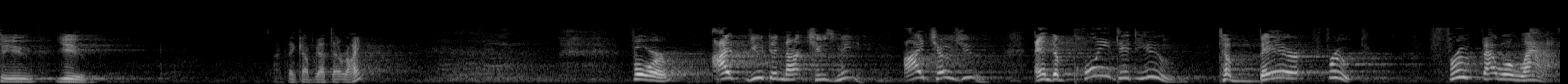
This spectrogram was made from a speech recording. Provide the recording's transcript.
to you. I think I've got that right. For I, you did not choose me. I chose you and appointed you to bear fruit, fruit that will last,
